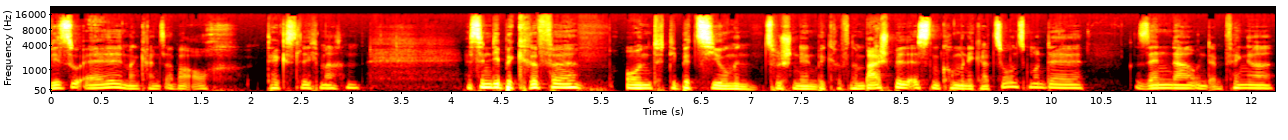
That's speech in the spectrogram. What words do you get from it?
visuell, man kann es aber auch textlich machen. Es sind die Begriffe, und die Beziehungen zwischen den Begriffen. Ein Beispiel ist ein Kommunikationsmodell, Sender und Empfänger,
